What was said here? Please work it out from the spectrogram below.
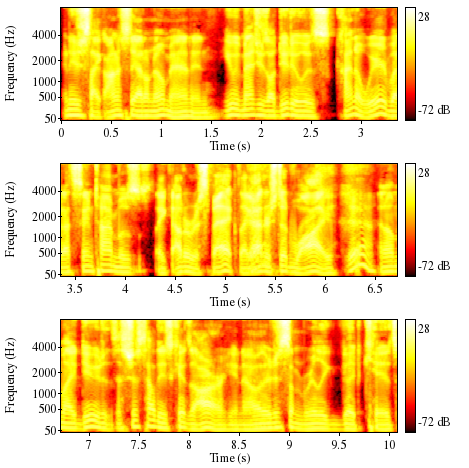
And he's just like, honestly, I don't know, man. And you would mention all dude, it was kind of weird, but at the same time, it was like out of respect. Like I understood why, Yeah. and I'm like, dude, that's just how these kids are. You know, they're just some really good kids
